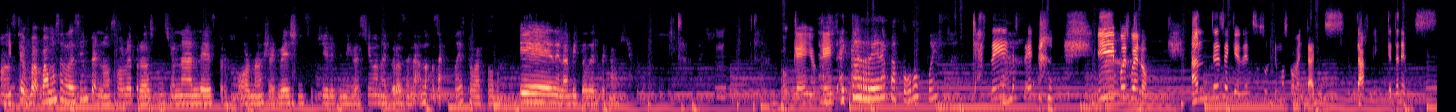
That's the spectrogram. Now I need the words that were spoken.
Ah, es que vamos a lo de siempre, no solo hay pruebas funcionales, performance, regression, security, migración, hay pruebas en la... No, o sea, puedes probar todo en el ámbito de la tecnología. Ok, ok. Hay, carrera para todo, pues. Ya sé, ya sé. Y pues bueno, antes de que den sus últimos comentarios, Daphne, ¿qué tenemos?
